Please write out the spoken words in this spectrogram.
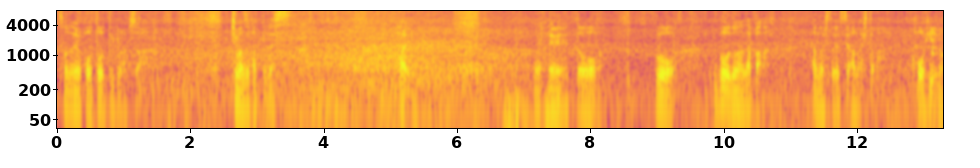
その横を通ってきました。気まずかったです。はい。ねえー、っと某某どなたかあの人ですよあの人。コーヒーの、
